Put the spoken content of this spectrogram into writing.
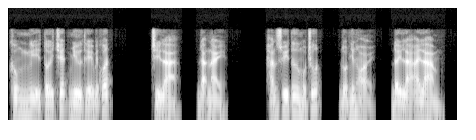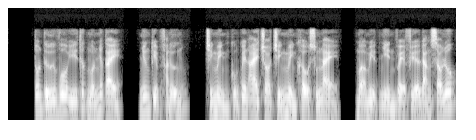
không nghĩ tới chết như thế bị khuất. Chỉ là, đạn này. Hắn suy tư một chút, đột nhiên hỏi, đây là ai làm? Tôn tứ vô ý thức muốn nhấc tay, nhưng kịp phản ứng, chính mình cũng quên ai cho chính mình khẩu súng này mờ mịt nhìn về phía đằng sau lúc,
